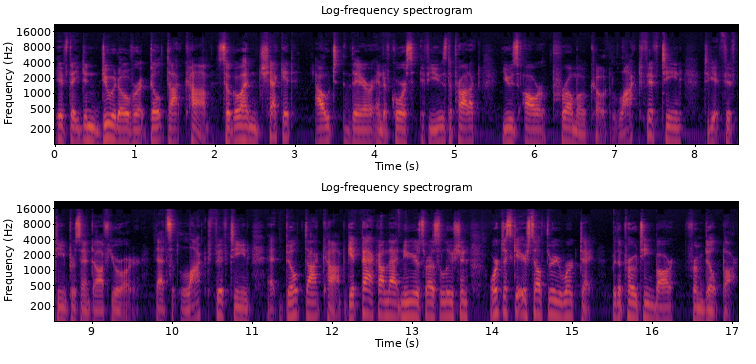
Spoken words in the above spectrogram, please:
if they didn't do it over at built.com. So go ahead and check it out there. And of course, if you use the product, use our promo code LOCKED15 to get 15% off your order. That's LOCKED15 at built.com. Get back on that New Year's resolution or just get yourself through your workday with a protein bar from Built Bar.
